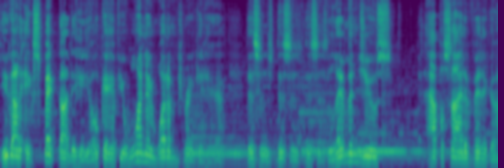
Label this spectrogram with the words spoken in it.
You got to expect God to heal you. Okay, if you're wondering what I'm drinking here, this is this is this is lemon juice, apple cider vinegar,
